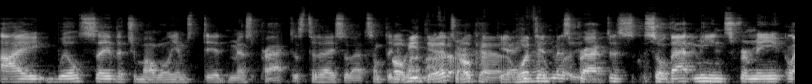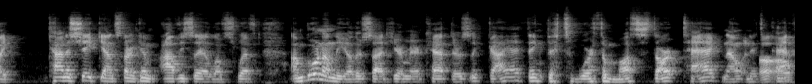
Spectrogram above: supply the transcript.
I will say that Jamaal Williams did miss practice today, so that's something. Oh, he did. Okay, yeah, what he did miss practice, so that means for me, like kind of shaky on starting him. Obviously, I love Swift. I'm going on the other side here, Meerkat. There's a guy I think that's worth a must start tag now, and it's Uh-oh. Pat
